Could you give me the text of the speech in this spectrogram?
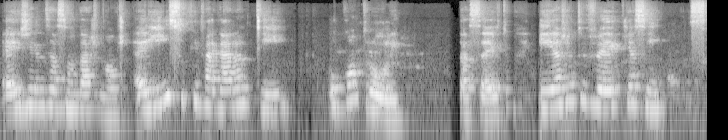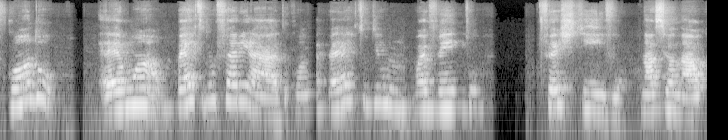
é higienização das mãos. É isso que vai garantir o controle. tá certo? E a gente vê que, assim, quando é uma, perto de um feriado, quando é perto de um, um evento festivo nacional,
